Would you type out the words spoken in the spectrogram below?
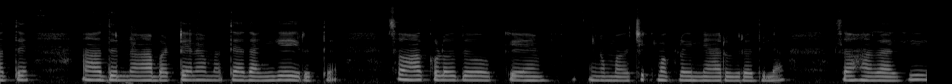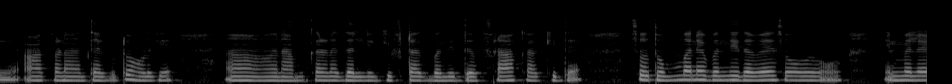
ಮತ್ತು ಅದನ್ನು, ಆ ಬಟ್ಟೆನ ಮತ್ತು ಅದು ಹಂಗೆ ಇರುತ್ತೆ. ಸೊ ಹಾಕ್ಕೊಳ್ಳೋದಕ್ಕೆ ನಮ್ಮ ಚಿಕ್ಕ ಮಕ್ಕಳು ಇನ್ಯಾರೂ ಇರೋದಿಲ್ಲ. ಸೊ ಹಾಗಾಗಿ ಹಾಕೋಣ ಅಂತ ಹೇಳ್ಬಿಟ್ಟು ಅವಳಿಗೆ ನಾಮಕರಣದಲ್ಲಿ ಗಿಫ್ಟಾಗಿ ಬಂದಿದ್ದ ಫ್ರಾಕ್ ಹಾಕಿದ್ದೆ. ಸೊ ತುಂಬಾ ಬಂದಿದ್ದಾವೆ. ಸೊ ಇನ್ಮೇಲೆ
